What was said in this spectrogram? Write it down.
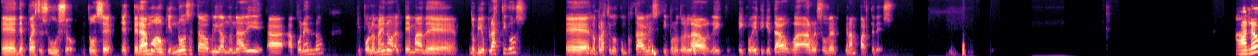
eh, después de su uso. Entonces, esperamos, aunque no se está obligando a nadie a, ponerlo, que por lo menos el tema de los bioplásticos, eh, los plásticos compostables y por otro lado el ecoetiquetado va a resolver gran parte de eso. ¿Aló?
